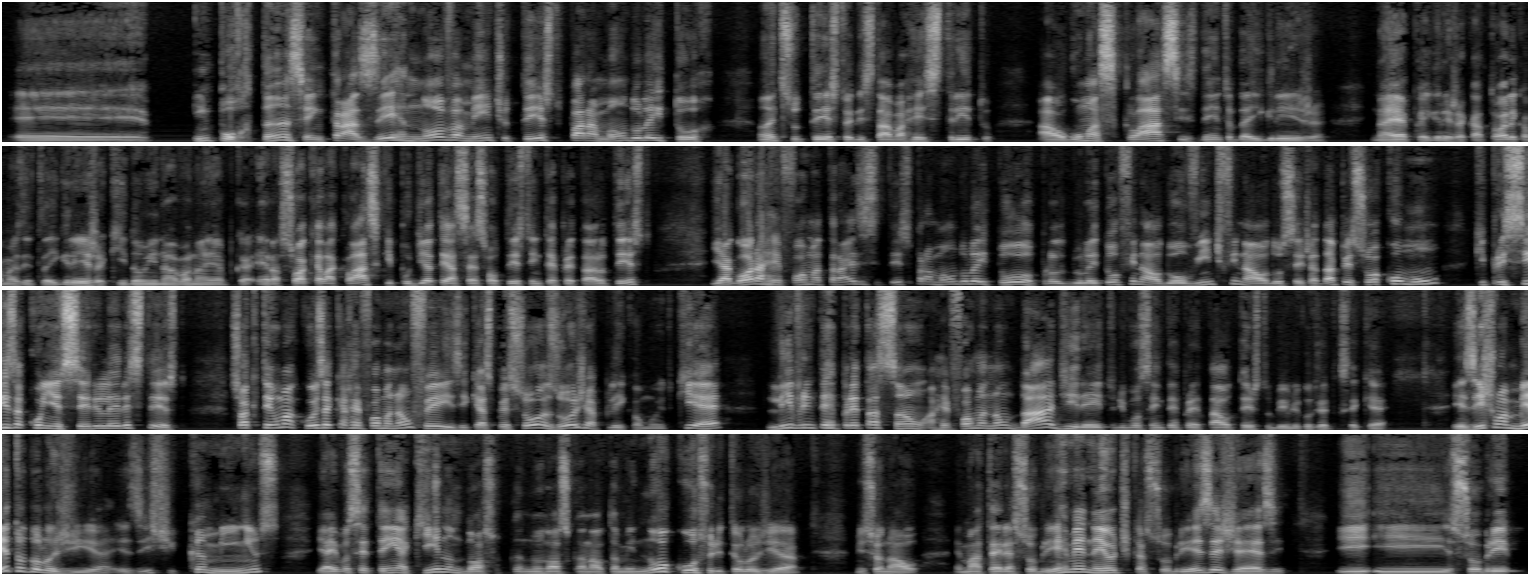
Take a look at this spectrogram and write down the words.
é, importância em trazer novamente o texto para a mão do leitor. Antes o texto ele estava restrito a algumas classes dentro da igreja na época a igreja católica, mas dentro da igreja que dominava na época, era só aquela classe que podia ter acesso ao texto e interpretar o texto. E agora a reforma traz esse texto para a mão do leitor, do leitor final, do ouvinte final, ou seja, da pessoa comum que precisa conhecer e ler esse texto. Só que tem uma coisa que a reforma não fez e que as pessoas hoje aplicam muito, que é livre interpretação. A reforma não dá direito de você interpretar o texto bíblico do jeito que você quer. Existe uma metodologia, existe caminhos, e aí você tem aqui no nosso, no nosso canal também, no curso de teologia missional, é matéria sobre hermenêutica, sobre exegese e, e sobre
